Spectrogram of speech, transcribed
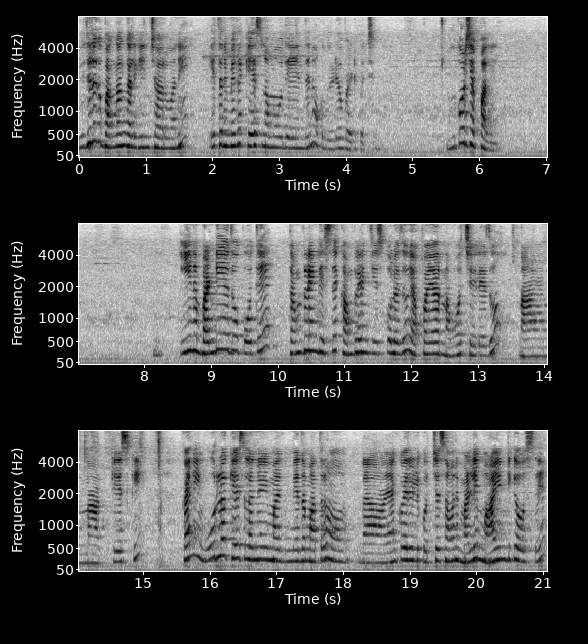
విధులకు భంగం కలిగించారు అని ఇతని మీద కేసు నమోదు అయిందని ఒక వీడియో బయటకు వచ్చింది. ఇంకోటి చెప్పాలి నేను. ఈయన బండి ఏదో పోతే కంప్లైంట్ ఇస్తే కంప్లైంట్ తీసుకోలేదు ఎఫ్ఐఆర్ నమోదు చేయలేదు నా నా కేసుకి. కానీ ఊర్లో కేసులన్నీ మ- మీద మాత్రం నా ఎంక్వైరీలకు వచ్చేసామని మళ్ళీ మా ఇంటికే వస్తే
